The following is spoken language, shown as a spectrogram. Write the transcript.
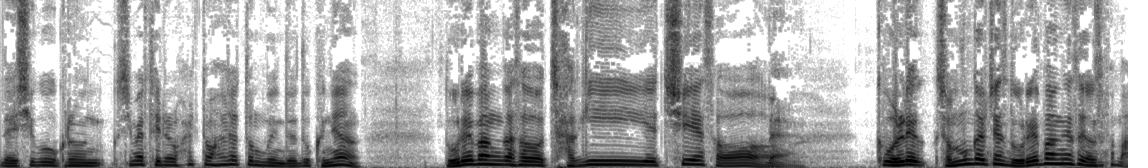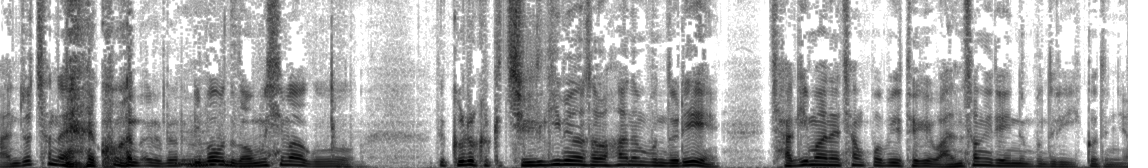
내시고 그런 시메트리를 활동하셨던 분인데도 그냥 노래방 가서 자기에 취해서 네. 그 원래 전문가 입장에서 노래방에서 연습하면 안 좋잖아요. 에코가 음. 리버브도 너무 심하고. 근데 그걸 그렇게 즐기면서 하는 분들이 자기만의 창법이 되게 완성이 돼 있는 분들이 있거든요.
